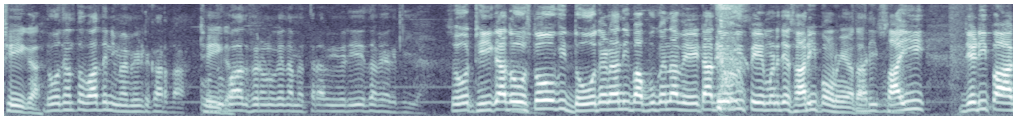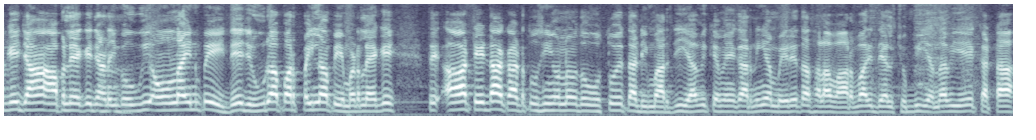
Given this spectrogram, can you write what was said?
ਠੀਕ ਆ। ਦੋ ਦਿਨ ਤੋਂ ਵੱਧ ਨਹੀਂ ਮੈਂ ਵੇਟ ਕਰਦਾ। ਉਸ ਠੀਕ ਤੋਂ ਬਾਅਦ ਫਿਰ ਉਹਨੂੰ ਕਹਿੰਦਾ ਮਿੱਤਰਾ ਵੀ ਮੇਰੀ ਇਹਦਾ ਵੇਖਦੀ ਆ। ਸੋ ਠੀਕ ਆ ਦੋਸਤੋ ਉਹ ਵੀ 2 ਦਿਨਾਂ ਦੀ ਬਾਬੂ ਕਹਿੰਦਾ ਵੇਟ ਆ ਤੇ ਉਹ ਵੀ ਪੇਮੈਂਟ ਜੇ ਸਾਰੀ ਪਾਉਣੇ ਆ ਤਾਂ। ਸਾਈ ਜਿਹੜੀ ਪਾ ਕੇ ਜਾਂ ਆਪ ਲੈ ਕੇ ਜਾਣੀ ਪਊਗੀ ਆਨਲਾਈਨ ਭੇਜਦੇ ਜ਼ਰੂਰ ਆ ਪਰ ਪਹਿਲਾਂ ਪੇਮੈਂਟ ਲੈ ਕੇ ਤੇ ਆਹ ਟੇਡਾ ਕੱਟ ਤੁਸੀਂ ਹੁਣ ਦੋਸਤੋ ਇਹ ਤੁਹਾਡੀ ਮਰਜ਼ੀ ਆ ਵੀ ਕਿਵੇਂ ਕਰਨੀ ਆ। ਮੇਰੇ ਤਾਂ ਸਾਲਾ ਵਾਰ-ਵਾਰ ਹੀ ਦਿਲ ਚੁੱਭੀ ਜਾਂਦਾ ਵੀ ਇਹ ਕੱਟਾ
